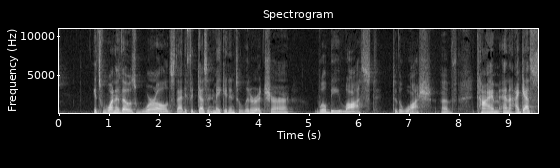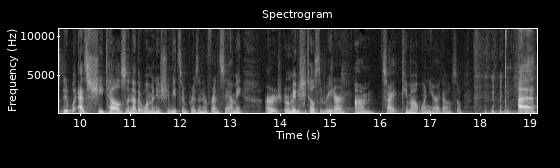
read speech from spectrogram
it's one of those worlds that if it doesn't make it into literature, will be lost to the wash of time. And I guess it, as she tells another woman who she meets in prison, her friend Sammy, or, or maybe she tells the reader. Um, sorry, it came out one year ago, so. uh,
